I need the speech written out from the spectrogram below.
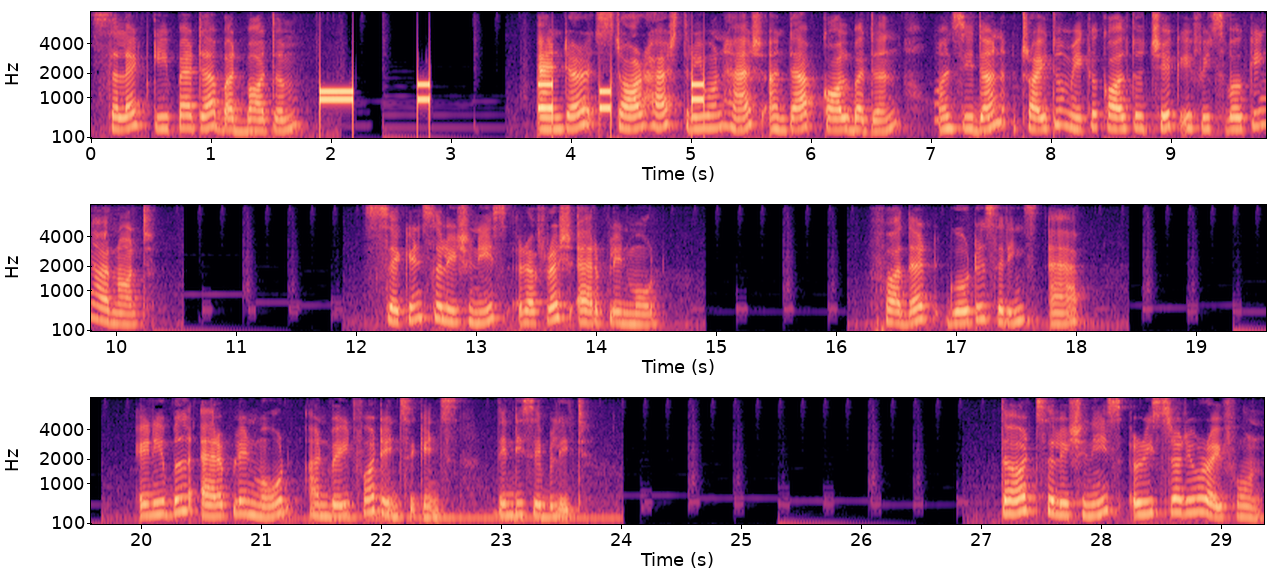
Select keypad tab at bottom. Enter star hash 31 hash and tap call button. Once you done, try to make a call to check if it's working or not. Second solution is refresh airplane mode. For that, go to settings app, enable airplane mode and wait for 10 seconds, then disable it. Third solution is restart your iPhone.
